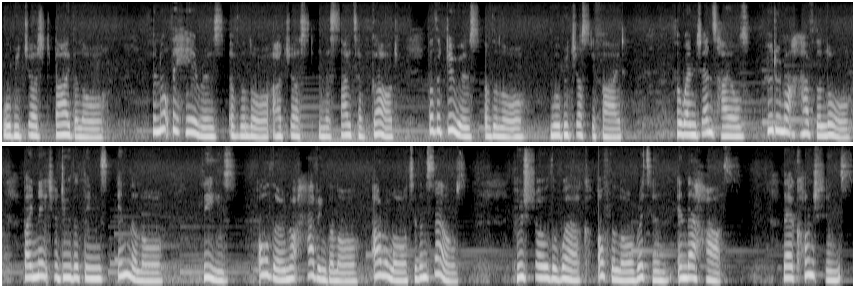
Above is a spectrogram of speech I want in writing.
will be judged by the law. For not the hearers of the law are just in the sight of God, but the doers of the law will be justified. For when Gentiles, who do not have the law, by nature do the things in the law, these, although not having the law, are a law to themselves, who show the work of the law written in their hearts, their conscience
